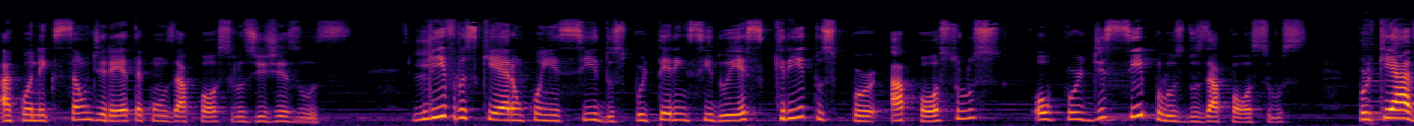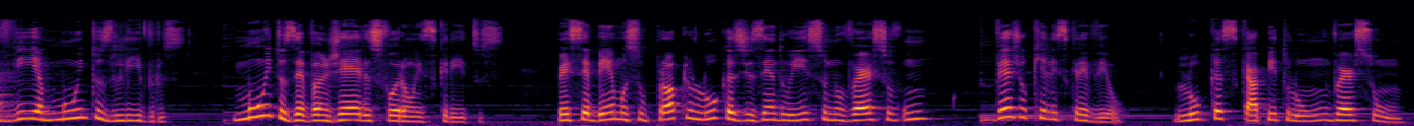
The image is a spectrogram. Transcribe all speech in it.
a conexão direta com os apóstolos de Jesus. Livros que eram conhecidos por terem sido escritos por apóstolos ou por discípulos dos apóstolos, porque havia muitos livros, muitos evangelhos foram escritos. Percebemos o próprio Lucas dizendo isso no verso 1. Veja o que ele escreveu. Lucas capítulo 1, verso 1.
